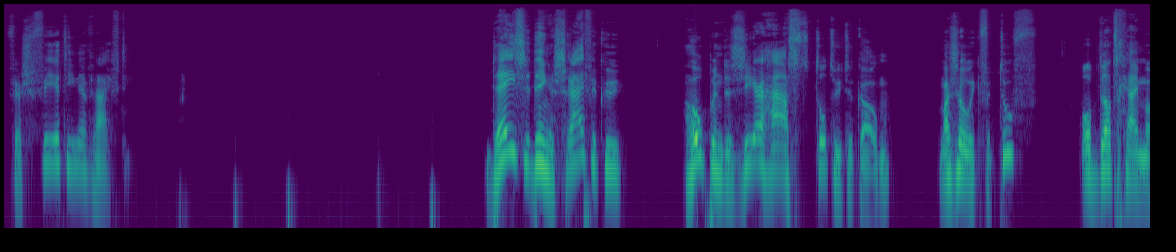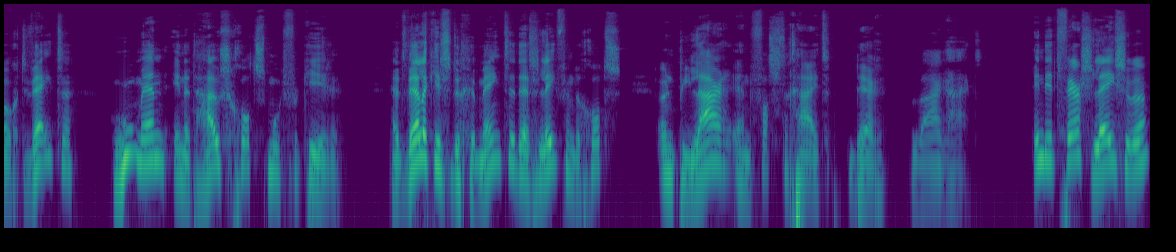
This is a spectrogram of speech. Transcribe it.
vers 14 en 15. Deze dingen schrijf ik u, hopende zeer haast tot u te komen, maar zo ik vertoef, opdat gij moogt weten hoe men in het huis Gods moet verkeren. Het welk is de gemeente des levende Gods, een pilaar en vastigheid der waarheid. In dit vers lezen we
